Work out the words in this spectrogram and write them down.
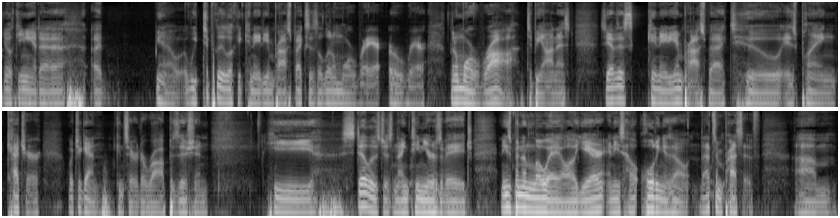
You're looking at a, a you know, we typically look at Canadian prospects as a little more rare or rare, a little more raw, to be honest. So you have this Canadian prospect who is playing catcher, which again, considered a raw position. He still is just 19 years of age, and he's been in low A all year, and he's holding his own. That's impressive. Um,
